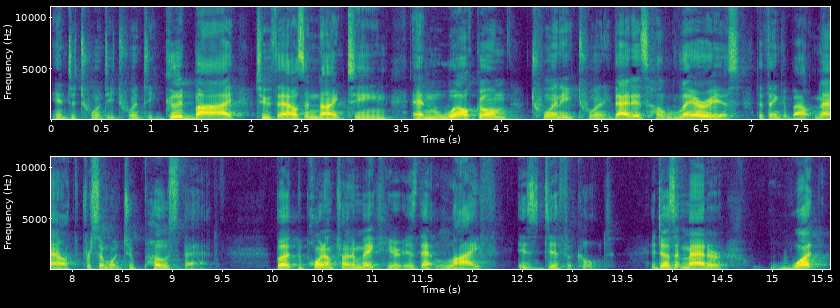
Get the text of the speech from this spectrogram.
into 2020. Goodbye, 2019, and welcome 2020. That is hilarious to think about now for someone to post that. But the point I'm trying to make here is that life is difficult. It doesn't matter what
